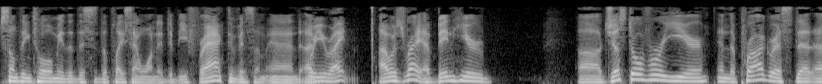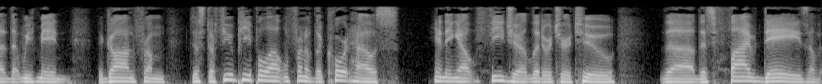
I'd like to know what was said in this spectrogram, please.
something told me that this is the place I wanted to be for activism. And Were you right? I was right. I've been here uh, just over a year, and the progress that uh, that we've made, gone from just a few people out in front of the courthouse handing out FIJA literature to the this five days of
